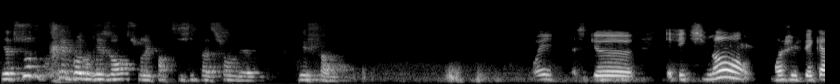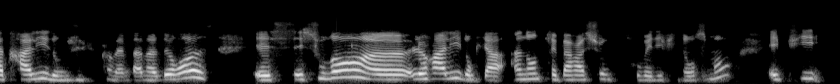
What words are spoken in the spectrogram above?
Il y a toujours de très bonnes raisons sur les participations des femmes. Oui, parce que effectivement, moi j'ai fait quatre rallyes, donc j'ai vu quand même pas mal de roses. Et c'est souvent euh, le rallye, donc il y a un an de préparation pour trouver des financements, et puis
